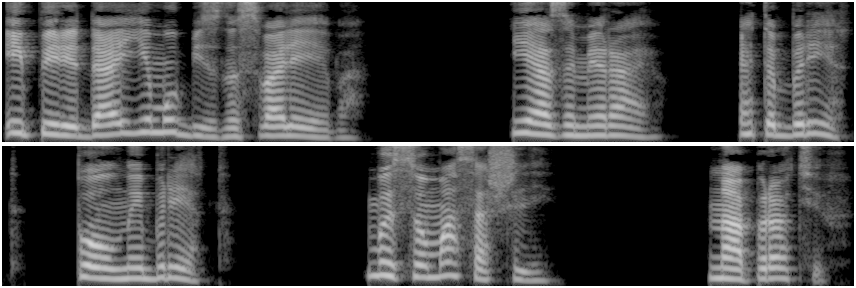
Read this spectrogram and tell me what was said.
И передай ему бизнес Валеева. Я замираю. Это бред. Полный бред. Вы с ума сошли? Напротив,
